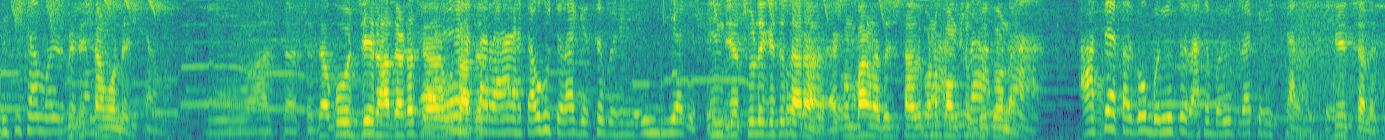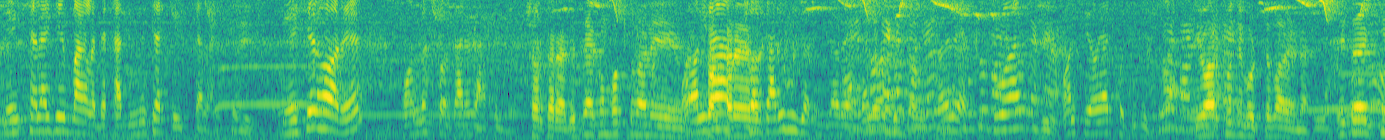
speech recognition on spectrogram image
ব্রিটিশ আমলের ব্রিটিশ কথা, আমলে? ব্রিটিশ আমলে। আচ্ছা আচ্ছা। দেখো যে রাজাটা ছিল, এই রাজা তারা তাও হুতরা গেছে ইন্ডিয়া গেছে। ইন্ডিয়া চলে গেছে তারা। এখন বাংলাদেশে তাদের কোনো বংশোদ্ভূত নাই। না। আছে তার গো আছে বন্ধুতরা কে ইচ্ছা লাগছে কে চালাইছে কে ইচ্ছা লাগছে বাংলাদেশ স্বাধীন হয়েছে আর কে ইচ্ছা লাগছে দেশের হরে আমরা সরকারের হাতে গেছে সরকার আগে এখন বর্তমানে সরকারের সরকারি বুঝা বুঝা কিছু আর অন কেউ আর ক্ষতি করতে পারে না। কেউ আর ক্ষতি করতে পারে না। এটা কি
